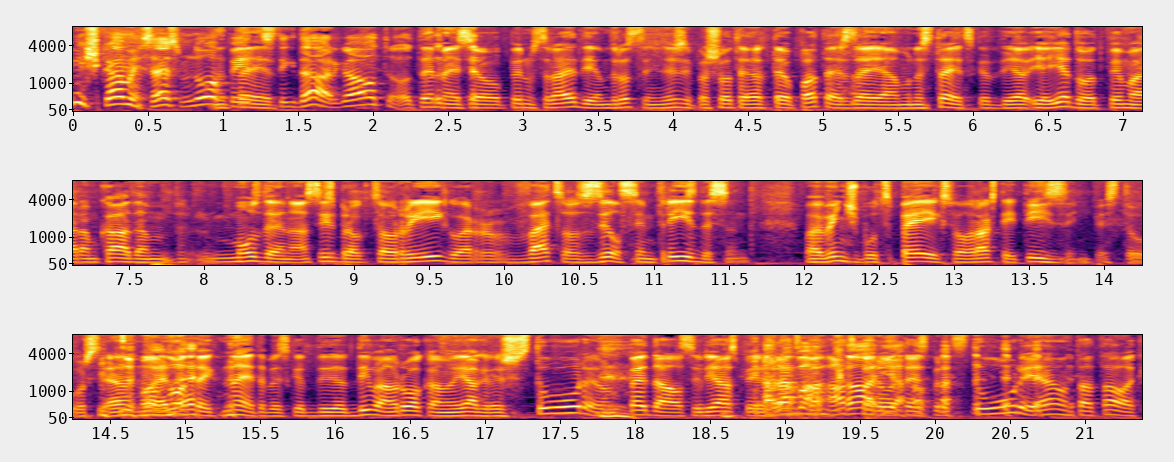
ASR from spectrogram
Piš, kā mēs esam nopirkuši te- tik dārgu auto? Te mēs jau pirms raidījuma druskuļi par šo te ar tevi patērzējām. un Es teicu, ka, ja, ja iedod, piemēram, kādam mūsdienās izbraukt caur Rīgu ar veco zilu 130, vai viņš būtu spējīgs vēl rakstīt izziņu pie stūres? Ja? No, ne? noteikti nē, tāpēc, ka di- divām rokām ir jāgriež stūri un pedāls ir jāspiež atspēroties pret stūri ja? un tā tālāk.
